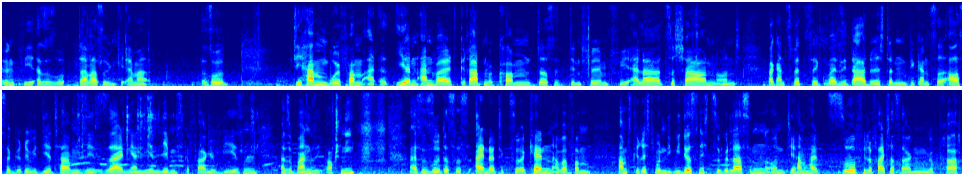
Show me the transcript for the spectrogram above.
irgendwie, also so, da war es irgendwie einmal, also die haben wohl vom äh, ihren Anwalt geraten bekommen, dass den Film Free Ella zu schauen und war ganz witzig, weil sie dadurch dann die ganze Aussage revidiert haben, sie seien ja nie in Lebensgefahr gewesen, also waren sie auch nie. Also so, das ist eindeutig zu erkennen, aber vom Amtsgericht wurden die Videos nicht zugelassen und die haben halt so viele Falschaussagen gebracht.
